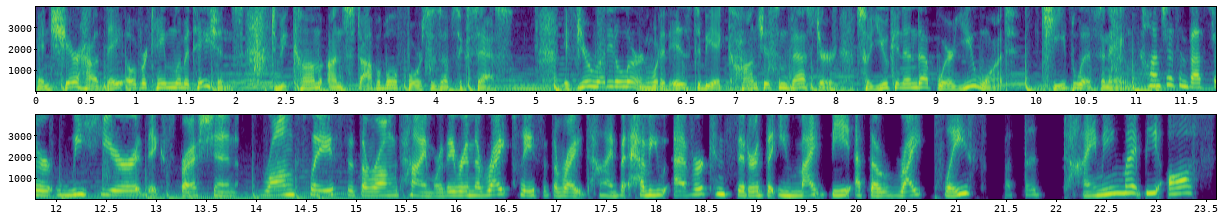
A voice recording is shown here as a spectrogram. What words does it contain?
and share how they overcame limitations to become unstoppable forces of success. If you're ready to learn what it is to be a conscious investor so you can end up where you want, keep listening. Conscious investor, we hear the expression wrong place at the wrong time, or they were in the right place at the right time. But have you ever considered that you might be at the right place, but the timing might be off?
